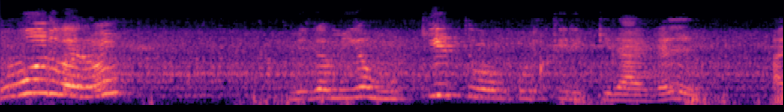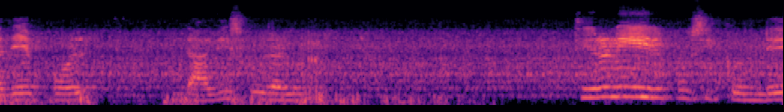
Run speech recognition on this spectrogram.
ஒவ்வொருவரும் மிக மிக முக்கியத்துவம் கொடுத்திருக்கிறார்கள். அதே போல் இந்த அதிசூரனும் திருநீர் பூசிக்கொண்டு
